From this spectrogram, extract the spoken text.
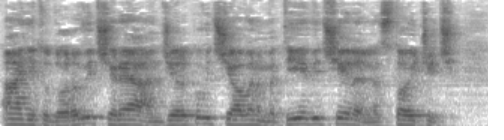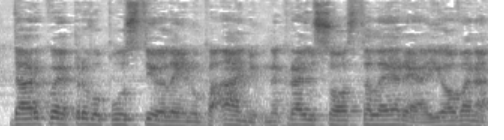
Anja Todorović, Rea Anđelković, Jovana Matijević i Elena Stojičić. Darko je prvo pustio Elenu pa Anju, na kraju su ostale Rea i Jovana.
